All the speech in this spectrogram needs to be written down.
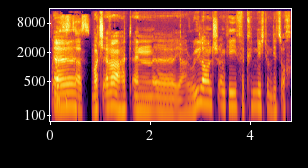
Was äh, ist das? Watch Ever hat einen äh, ja, Relaunch irgendwie verkündigt und jetzt auch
